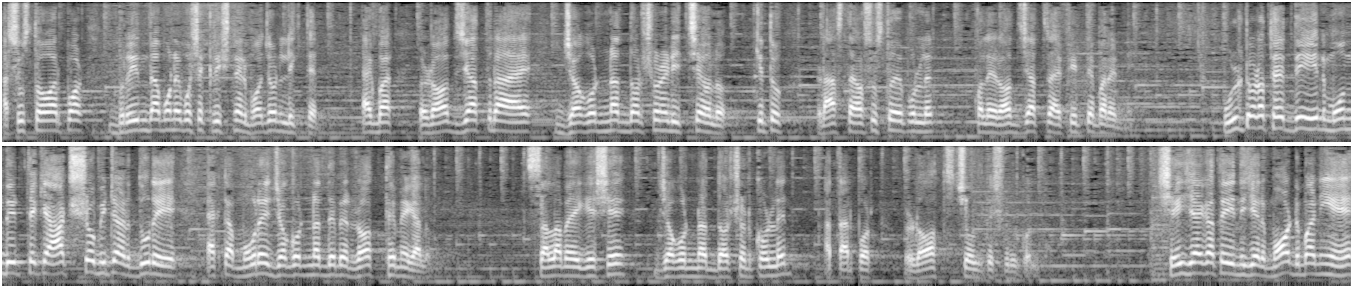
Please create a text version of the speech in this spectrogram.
আর সুস্থ হওয়ার পর বৃন্দাবনে বসে কৃষ্ণের ভজন লিখতেন। একবার রথযাত্রায় জগন্নাথ দর্শনের ইচ্ছে হলো, কিন্তু রাস্তায় অসুস্থ হয়ে পড়লেন, ফলে রথযাত্রায় ফিরতে পারেননি। উল্টো রথের দিন মন্দির থেকে আটশো মিটার দূরে একটা মোড়ে জগন্নাথ দেবের রথ থেমে গেল। সালাবাইগ এসে জগন্নাথ দর্শন করলেন আর তারপর রথ চলতে শুরু করল সেই জায়গাতেই নিজের মঠ বানিয়ে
